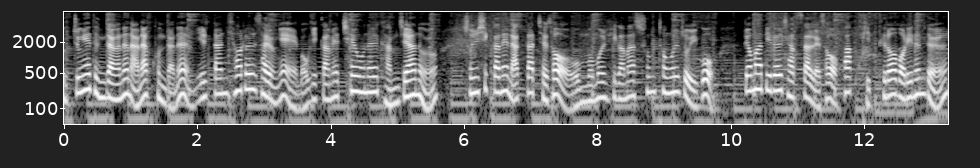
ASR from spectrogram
극중에 등장하는 아나콘다는 일단 혀를 사용해 먹잇감의 체온을 감지한 후 순식간에 낚아채서 온몸을 휘감아 숨통을 조이고 뼈마디를 작살내서 확 비틀어 버리는 등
